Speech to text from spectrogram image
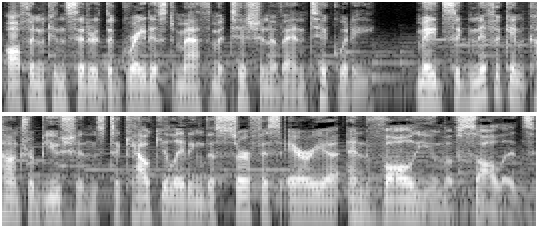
often considered the greatest mathematician of antiquity, made significant contributions to calculating the surface area and volume of solids,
